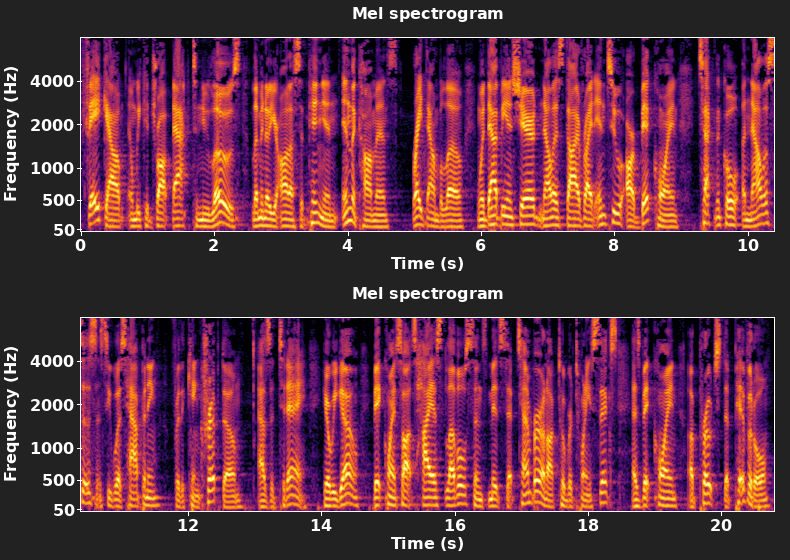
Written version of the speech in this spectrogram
fake out and we could drop back to new lows? Let me know your honest opinion in the comments right down below. And with that being shared, now let's dive right into our Bitcoin technical analysis and see what's happening for the King crypto as of today. Here we go. Bitcoin saw its highest level since mid-September on October 26 as Bitcoin approached the pivotal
